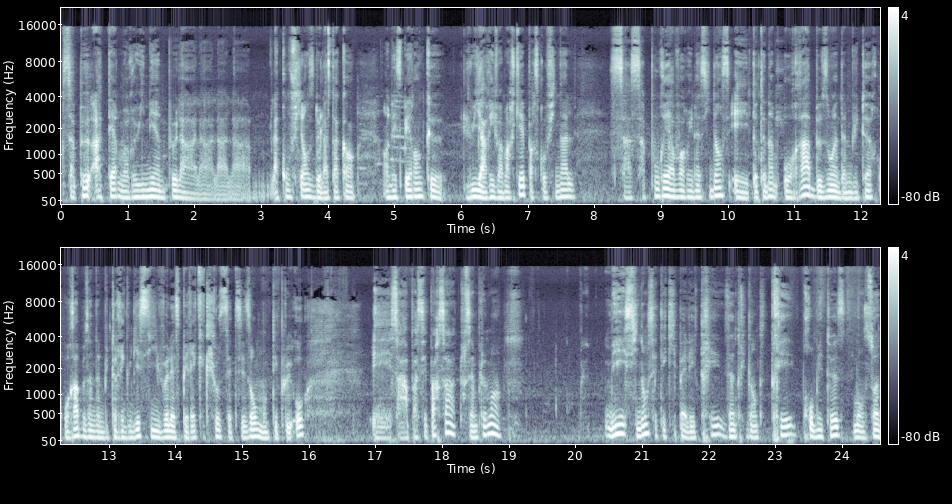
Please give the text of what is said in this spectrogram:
ça peut à terme ruiner un peu la, la, la, la, la confiance de l'attaquant en espérant que lui arrive à marquer parce qu'au final, ça, ça pourrait avoir une incidence et Tottenham aura besoin d'un buteur, aura besoin d'un buteur régulier s'ils veulent espérer quelque chose cette saison, monter plus haut. Et ça va passer par ça, tout simplement. Mais sinon, cette équipe, elle est très intrigante, très prometteuse. Bon, Son,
